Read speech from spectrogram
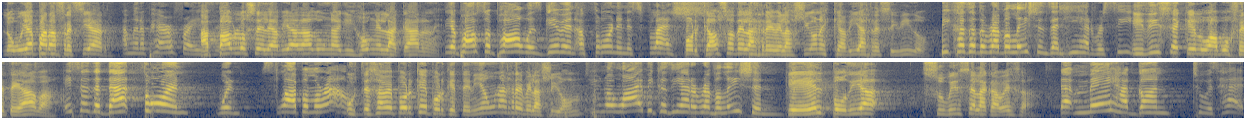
Lo voy a parafrasear. I'm going to paraphrase A. Pablo se le había dado un aguijón en la carne The Apostle Paul was given a thorn in his flesh por causa de las revelaciones que había recibido. because of the revelations that he had received. Y dice que lo abofeteaba. It says that that thorn would slap him around. ¿Usted sabe por qué? Porque tenía una revelación you know why? Because he had a revelation que él podía subirse a la cabeza. that may have gone to his head.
